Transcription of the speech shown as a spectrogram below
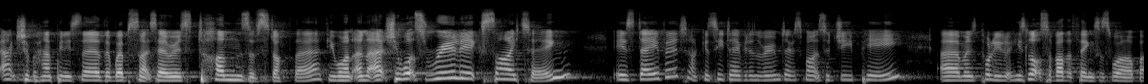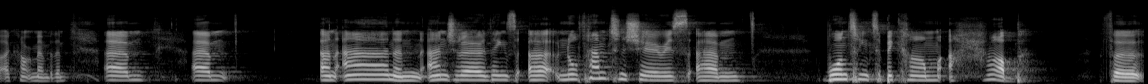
Action for Happiness there, the website's there is tons of stuff there if you want. And actually what's really exciting is David. I can see David in the room. David Smart's a GP. Um, and he's probably, he's lots of other things as well, but I can't remember them. Um, um, and Anne and Angela and things. Uh, Northamptonshire is um, wanting to become a hub for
